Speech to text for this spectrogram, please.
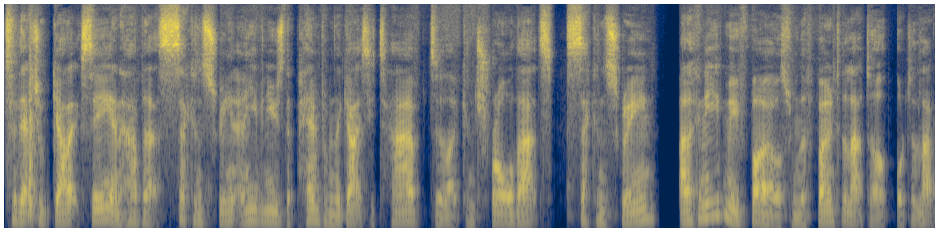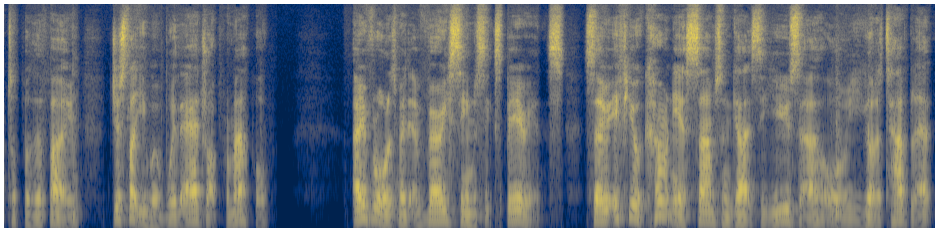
to the actual Galaxy and have that second screen and even use the pen from the Galaxy Tab to like control that second screen. And I can even move files from the phone to the laptop or to the laptop of the phone, just like you would with AirDrop from Apple. Overall, it's made it a very seamless experience. So if you're currently a Samsung Galaxy user or you got a tablet,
